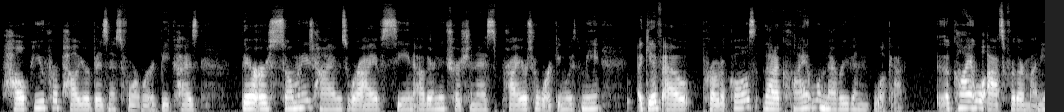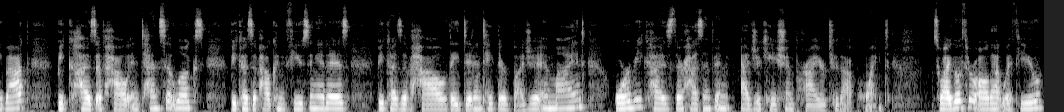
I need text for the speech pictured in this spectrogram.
help you propel your business forward because there are so many times where I have seen other nutritionists prior to working with me give out protocols that a client will never even look at a client will ask for their money back because of how intense it looks, because of how confusing it is, because of how they didn't take their budget in mind, or because there hasn't been education prior to that point. So I go through all that with you.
